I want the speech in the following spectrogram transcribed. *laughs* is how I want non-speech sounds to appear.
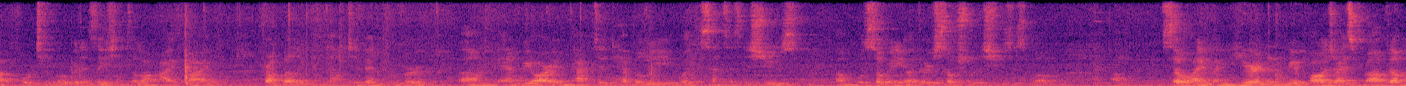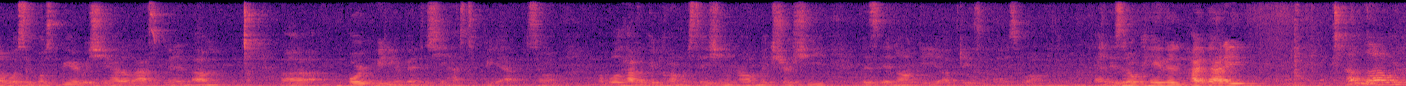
about 14 organizations along I-5 from Burlington down to Vancouver. Um, and we are impacted heavily with census issues, um, with so many other social issues as well. Um, so I'm, I'm here and we apologize. Uh, Velma was supposed to be here, but she had a last minute um, uh, board meeting event that she has to be at. So uh, we'll have a good conversation and I'll make sure she is in on the updates on that as well. And is it okay then? Hi Patty, Hello.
